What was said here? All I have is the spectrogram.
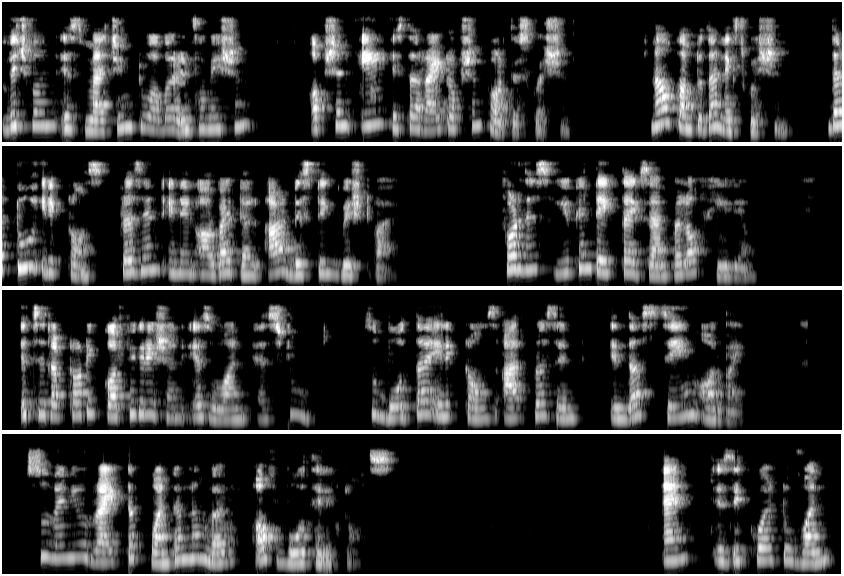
which one is matching to our information? Option A is the right option for this question. Now come to the next question. The two electrons present in an orbital are distinguished by. For this, you can take the example of helium. its electronic configuration is 1s2. So both the electrons are present in the same orbit. So when you write the quantum number of both electrons, n is equal to 1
